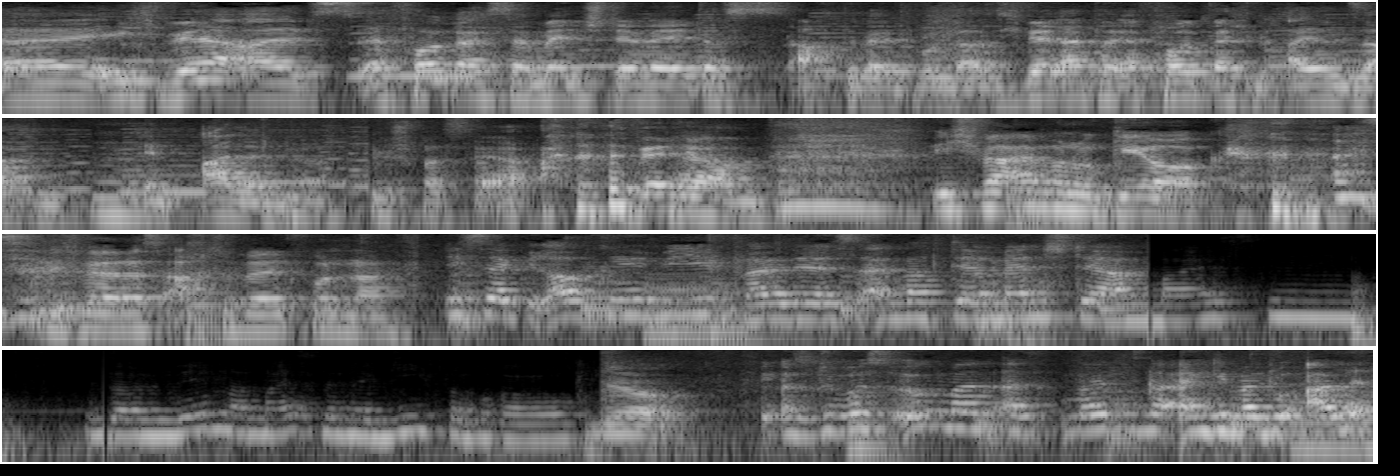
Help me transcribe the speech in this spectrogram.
Äh, ich wäre als erfolgreichster Mensch der Welt das achte Weltwunder. Also ich werde einfach erfolgreich in allen Sachen. In allen. Ja, viel Spaß. Ja, wir haben. Ich wäre einfach nur Georg. also Ich wäre das achte Weltwunder. ich sag auch Revi, weil der ist einfach der Mensch, der am meisten in seinem Leben am meisten Energie verbraucht. Ja. Also du wirst irgendwann als Weltwunder eingehen, weil du alle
